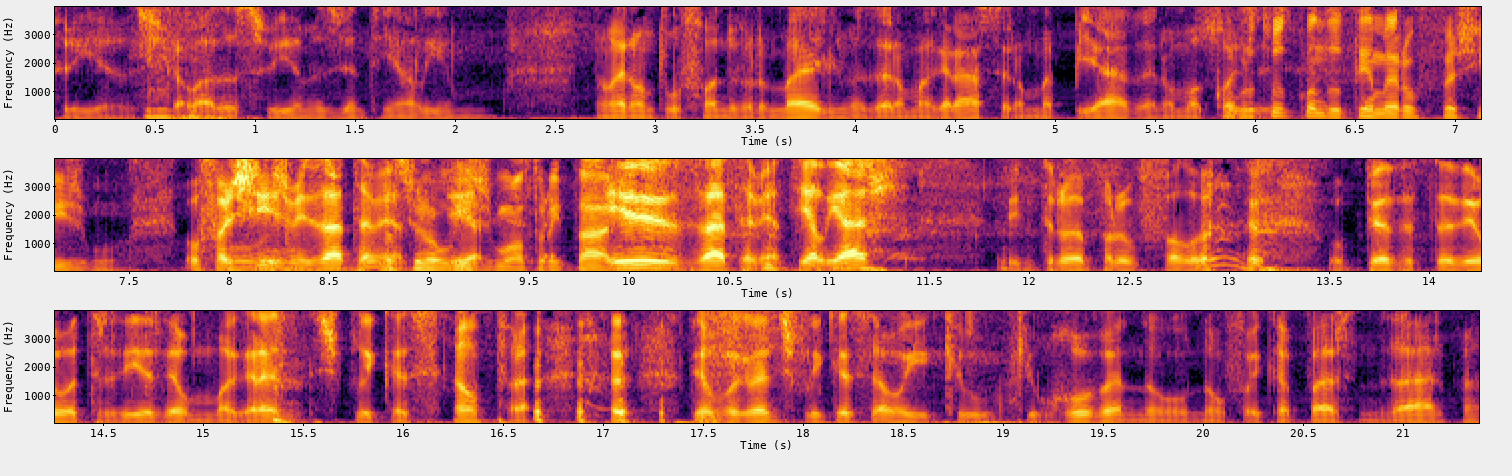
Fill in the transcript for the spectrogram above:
Fria, a escalada subia, mas a gente tinha ali um, não era um telefone vermelho, mas era uma graça, era uma piada, era uma coisa. Sobretudo quando o tema era o fascismo. O fascismo, o exatamente. nacionalismo É- autoritário. Exatamente. E aliás, entrou para o falou, o Pedro Tadeu outro dia deu uma grande explicação para, deu uma grande explicação e que o, que o Ruben não, não foi capaz de me dar. pá.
